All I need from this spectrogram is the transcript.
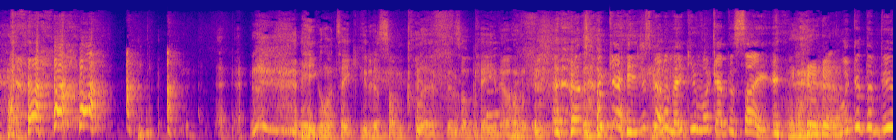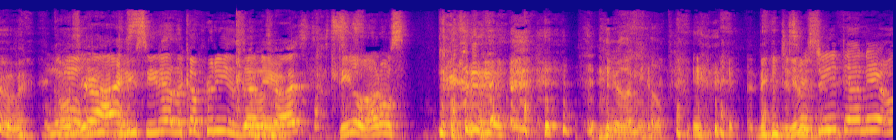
he gonna take you to some cliff. It's okay though. it's okay. He's just gonna make you look at the site. look at the view. Oh my Close God, your do, eyes. do you see that? Look how pretty is that Close your there. eyes. Deal. I don't. s- Here, let me help. you. Then just You don't see it down there? Oh,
